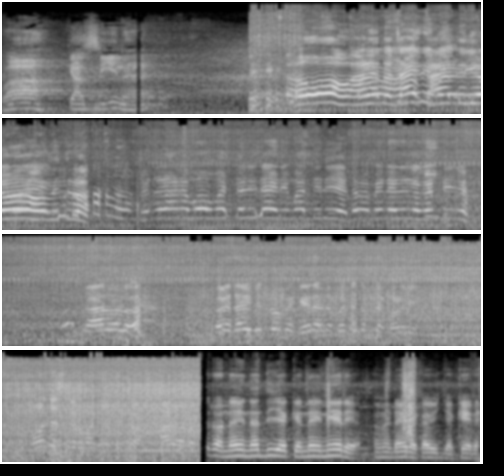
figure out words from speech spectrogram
વાહ ક્યા સીન હે ઓહ આને તો જાય રે મત મિત્રો મસ્તની શાયરી મારી દીધી તમે મેને દીધો કન્ટિન્યુ સારું હાલો હવે તારી મિત્રો મેં ઘેર અને પછી તમને મળવી મોજ જ કરવાની મિત્રો સારું હાલો મિત્રો નહીં નદીએ કે નહીં નેરે અમે ડાયરેક્ટ આવી ગયા ઘેરે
